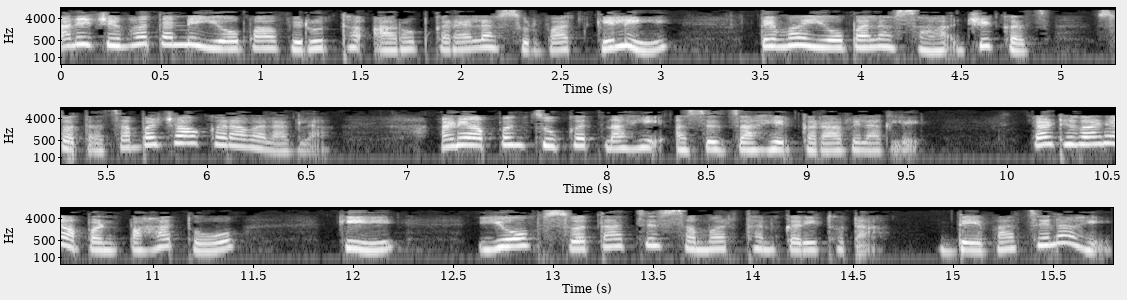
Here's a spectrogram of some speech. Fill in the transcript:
आणि जेव्हा त्यांनी योबाविरुद्ध आरोप करायला सुरुवात केली तेव्हा योबाला साहजिकच स्वतःचा बचाव करावा लागला. आणि आपण चुकत नाही असे जाहीर करावे लागले. या ठिकाणी आपण पाहतो की योब स्वतःचे समर्थन करीत होता. देवाचे नाही.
